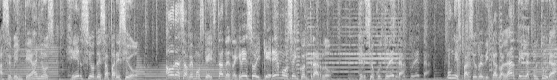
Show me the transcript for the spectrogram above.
Hace 20 años, Hercio desapareció. Ahora sabemos que está de regreso y queremos encontrarlo. Hercio Cultureta un espacio dedicado al arte y la cultura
